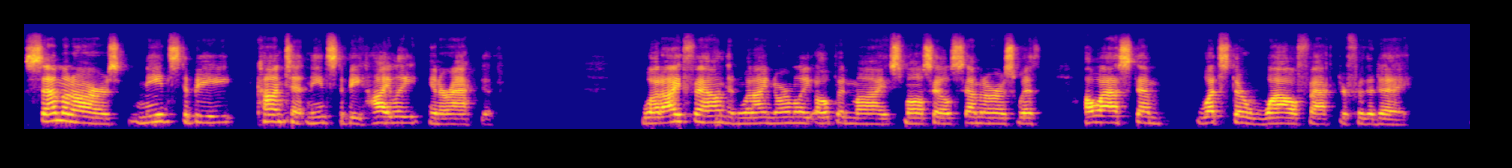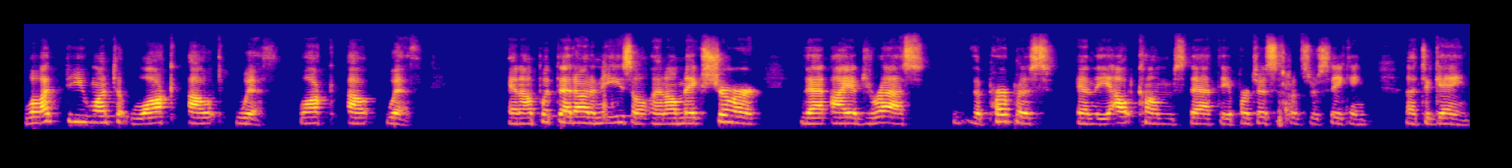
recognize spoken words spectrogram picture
seminars needs to be, content needs to be highly interactive what I found and what I normally open my small sales seminars with, I'll ask them, what's their wow factor for the day? What do you want to walk out with? Walk out with. And I'll put that on an easel and I'll make sure that I address the purpose and the outcomes that the participants are seeking uh, to gain.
